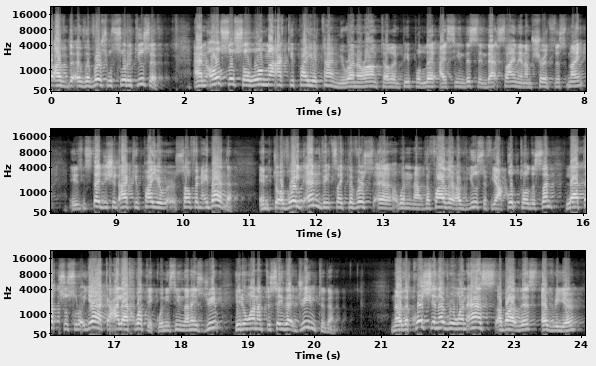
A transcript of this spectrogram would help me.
of the, of the verse with Surah Yusuf. And also, so will not occupy your time. You run around telling people, I seen this and that sign and I'm sure it's this night. Instead, you should occupy yourself in ibadah And to avoid envy, it's like the verse uh, when uh, the father of Yusuf, Yaqub, told his son, لا تقصص رؤياك على أخوتك. When he seen the nice dream, he didn't want him to say that dream to them. Now the question everyone asks about this every year,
